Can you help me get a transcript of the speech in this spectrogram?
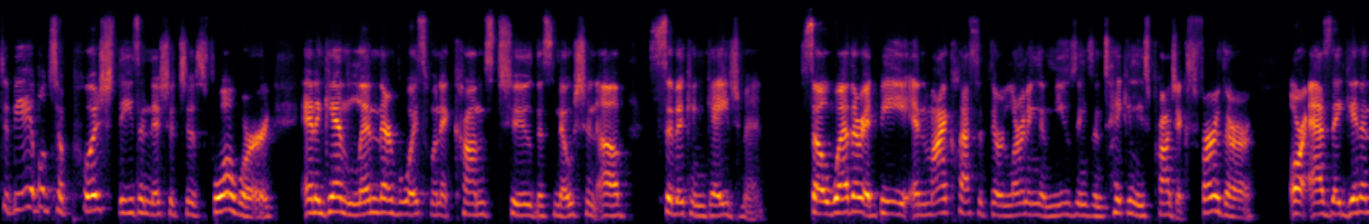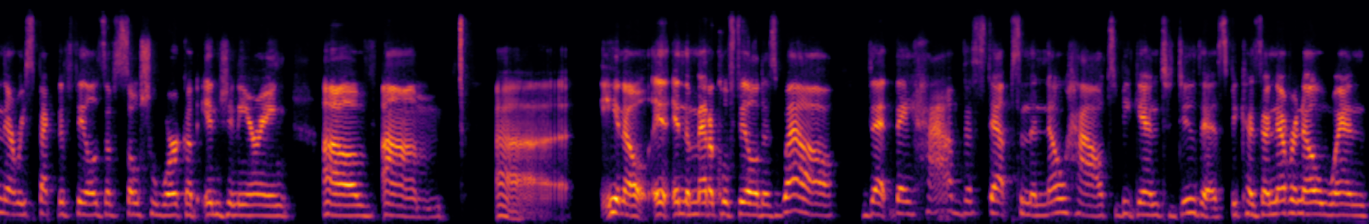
to be able to push these initiatives forward and again lend their voice when it comes to this notion of civic engagement. So whether it be in my class that they're learning the musings and taking these projects further, or as they get in their respective fields of social work, of engineering, of um, uh, you know, in, in the medical field as well, that they have the steps and the know-how to begin to do this because they never know when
